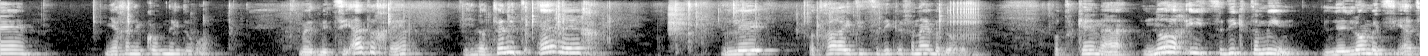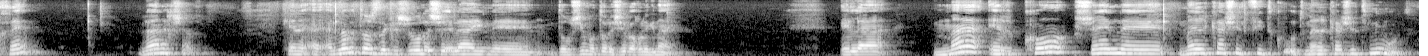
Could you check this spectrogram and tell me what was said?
יחד עם כל בני דורו. זאת אומרת, מציאת החן היא נותנת ערך לאותך ראיתי צדיק לפניי בדור הזה. כן, נוח איש צדיק תמים ללא מציאת חן, לא היה נחשב. כן, אני לא בטוח שזה קשור לשאלה אם דורשים אותו לשבח או לגנאי. אלא מה ערכו של, מה ערכה של צדקות, מה ערכה של תמימות.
